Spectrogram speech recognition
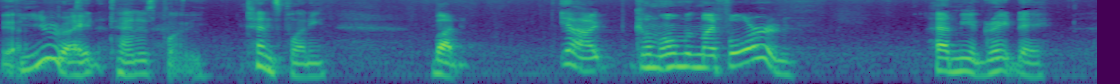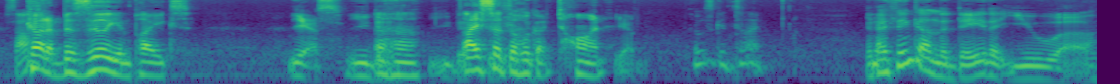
Yeah. You're right. ten is plenty. Ten's plenty. But yeah, I come home with my four and had me a great day. Sounds- Caught a bazillion pikes. Yes, you did. Uh-huh. You did. I set the hook a ton. Yep. It was a good time. And I think on the day that you uh,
